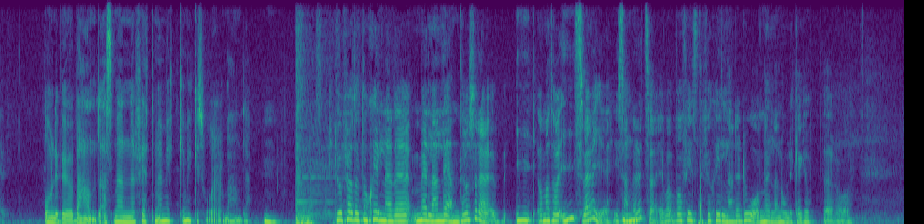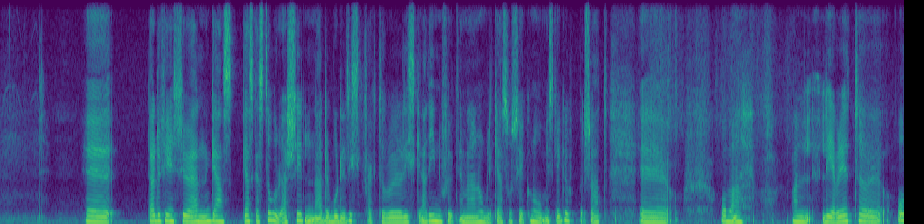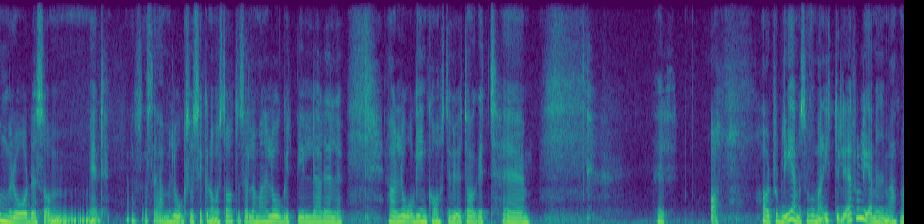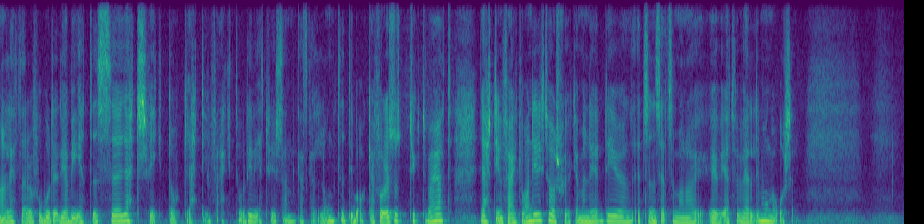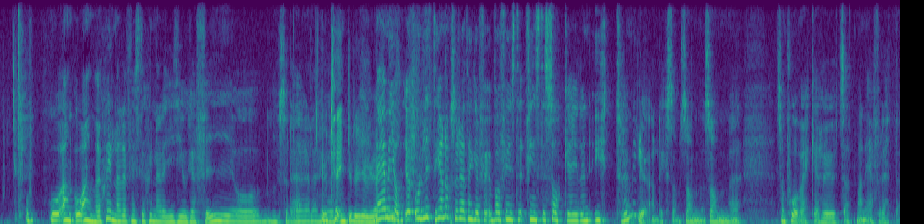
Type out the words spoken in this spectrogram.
om det behöver behandlas. Men fetma är mycket, mycket svårare att behandla. Mm. Du har pratat om skillnader mellan länder och sådär. Om man tar i Sverige, i samhället mm. Sverige, vad, vad, finns det för skillnader då mellan olika grupper? Och... Eh, ja, det finns ju en ganska, ganska stora skillnader, både riskfaktorer och risken att insjukna mellan olika socioekonomiska grupper. Så att eh, om man, man lever i ett eh, område som med så säga, med låg socioekonomisk status eller om man är lågutbildad eller har låg inkomst överhuvudtaget. Eh, eh, ja, har problem så får man ytterligare problem i och med att man har lättare att få både diabetes, eh, hjärtsvikt och hjärtinfarkt. Och det vet vi ju sedan ganska lång tid tillbaka. Förr så tyckte man ju att hjärtinfarkt var en direktörssjuka men det, det är ju ett synsätt som man har övergett för väldigt många år sedan. Och, an, och, andra skillnader, finns det skillnader i geografi och sådär? Eller hur? hur tänker du geografi? Nej, men jag, och lite grann också där tänker jag, vad finns, det, finns det saker i den yttre miljön liksom, som, som, eh, som påverkar hur utsatt man är för detta?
